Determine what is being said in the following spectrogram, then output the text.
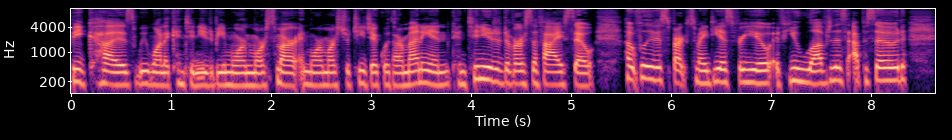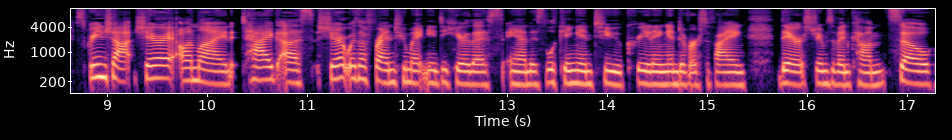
because we want to continue to be more and more smart and more and more strategic with our money and continue to diversify. So, hopefully, this sparked some ideas for you. If you loved this episode, screenshot, share it online, tag us, share it with a friend who might need to hear this and is looking into creating and diversifying their streams of income. So,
